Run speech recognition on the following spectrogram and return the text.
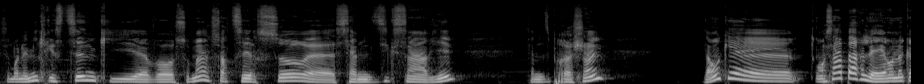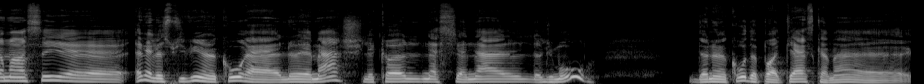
C'est mon amie Christine qui euh, va sûrement sortir ça samedi qui s'en vient. Samedi prochain. Donc, euh, on s'en parlait. On a commencé. elle, elle a suivi un cours à l'EMH, l'École nationale de l'humour. Donne un cours de podcast, comment, euh,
